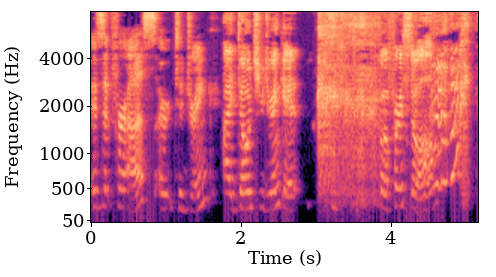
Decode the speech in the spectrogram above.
Is it for us or to drink? I don't you drink it. Well, first of all,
